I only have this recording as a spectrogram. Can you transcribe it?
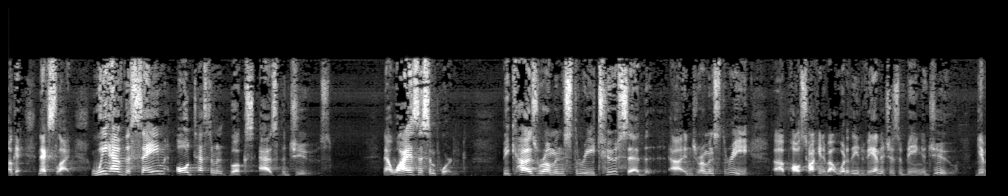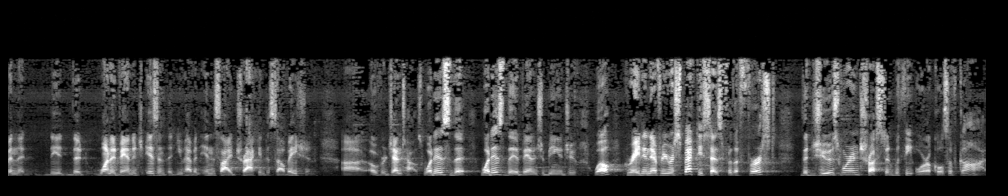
Okay, next slide. We have the same Old Testament books as the Jews. Now, why is this important? Because Romans 3 2 said that uh, in Romans 3, uh, Paul's talking about what are the advantages of being a Jew, given that the, the one advantage isn't that you have an inside track into salvation. Uh, over Gentiles. What is, the, what is the advantage of being a Jew? Well, great in every respect, he says. For the first, the Jews were entrusted with the oracles of God.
